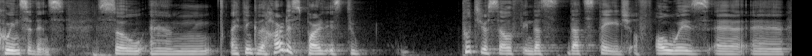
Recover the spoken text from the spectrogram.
coincidence. So um, I think the hardest part is to put yourself in that, that stage of always uh, uh,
